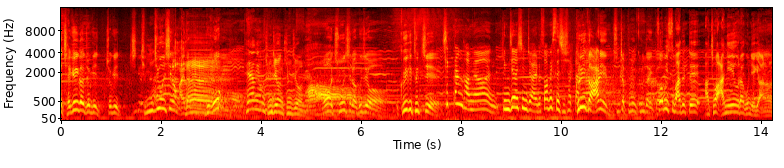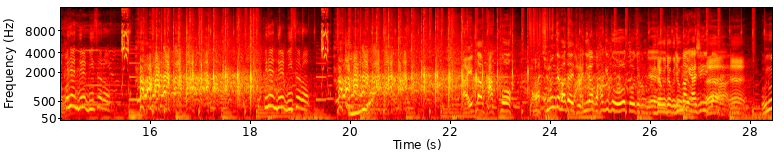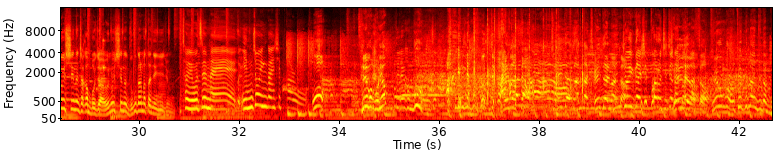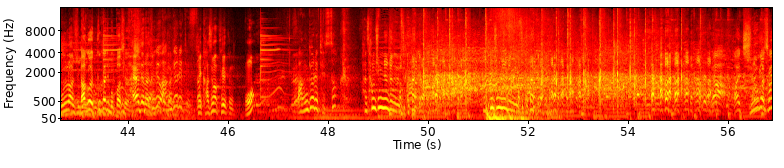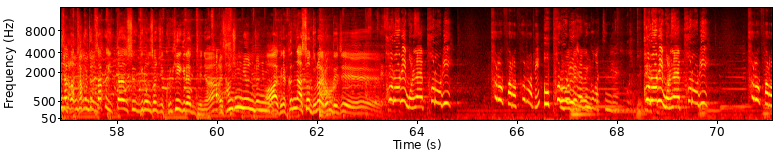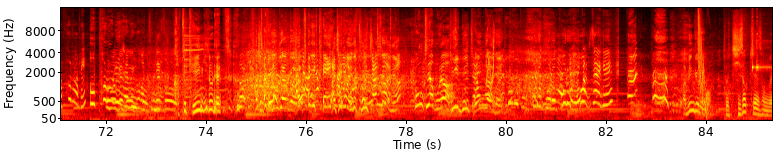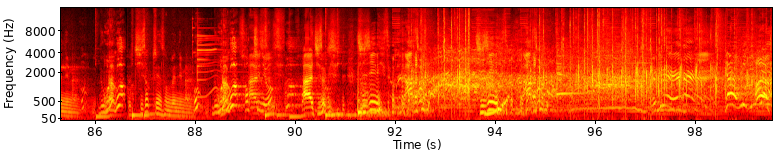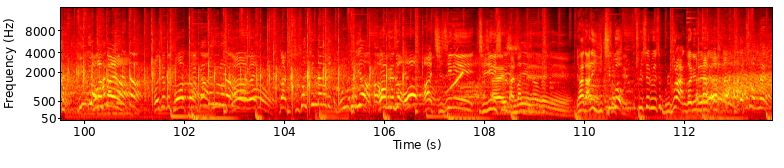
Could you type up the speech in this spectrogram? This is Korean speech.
때 재경이가 저기 저기 지- 김지원 씨랑 많이 닮았 누구? 태양 형 김지원, 김지원. 어 지원 씨랑 그죠? 그 얘기 듣지? 식당 가면 김지현 씨인 줄 알고 서비스 주셨다. 그러니까 아니 진짜 그런 그런다니까. 서비스 받을 때 아 저 아니에요라고는 얘기 안 하나 봐. 그냥 늘 미소로. 그냥 늘 미소로. 아 일단 받고 아, 주는데 받아야지. 아니라고 하기도 또 조금 예, 그죠, 그죠, 그죠. 민망해 그죠. 하시니까. 예, 예. 은우 씨는 잠깐 보자. 은우 씨는 누구 닮았다는 얘기 좀. 저 요즘에 인조인간 18호 어? 드래곤볼이요? 드래곤볼 이제 닮았다. 제일 닮았다. 제일 닮았다. 저희가 18호 진짜 닮았어. 드래곤볼 어떻게 끝났는지 나 몰라 지금. 나 그거 끝까지 못 봤어요. 가야 되나 지금? 그게 완결이 됐어? 가슴 아프게 끝. 어? 완결이 됐어? 한 30년 전에 됐을 거야. 무슨 일이 야, 아니 지우가 세상과 감을 좀 쌓고 있다 쓰기론 서지 그렇게 얘기를 해도 되냐? 아니 30년 전이면 아 그냥 끝났어 누나 이러면 되지. 포로리 몰라요? 포로리? 포로 포로 포로리? 어 포로리 닮은 것 같은데. 포로리 몰라요? 포로리? 포로 포로 포로리? 어 포로리 닮은 것 같은데. 그리고 갑자기 개인기를 해. 저 개인기 한 거예요? 아 잠깐만 이거 둘이 짠 거 아니야? 꽁트야 뭐야? 둘이 미리 짠거 아니야? 포로 포로 포로요? 갑자기 아 민규는 저 지석진 선배님. 누구라고? 저 지석진 선배님. 누구라고? 석진이요? 아 지 석진 지진이 선배. 지진이 선배. 왜 그래? 야 우리 민규야. 민규야 화날 뻔했다. 어쨌든 고맙다. 깜짝 놀랐다. 나 지석진 닮아서 뭔 소리야? 어 그래서 어? 아 지진이 지진이 씨를 지진이 닮았네. 선배님. 야 나는 이 친구 출세로 해서 물불 안 가리는 거야. 없네.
